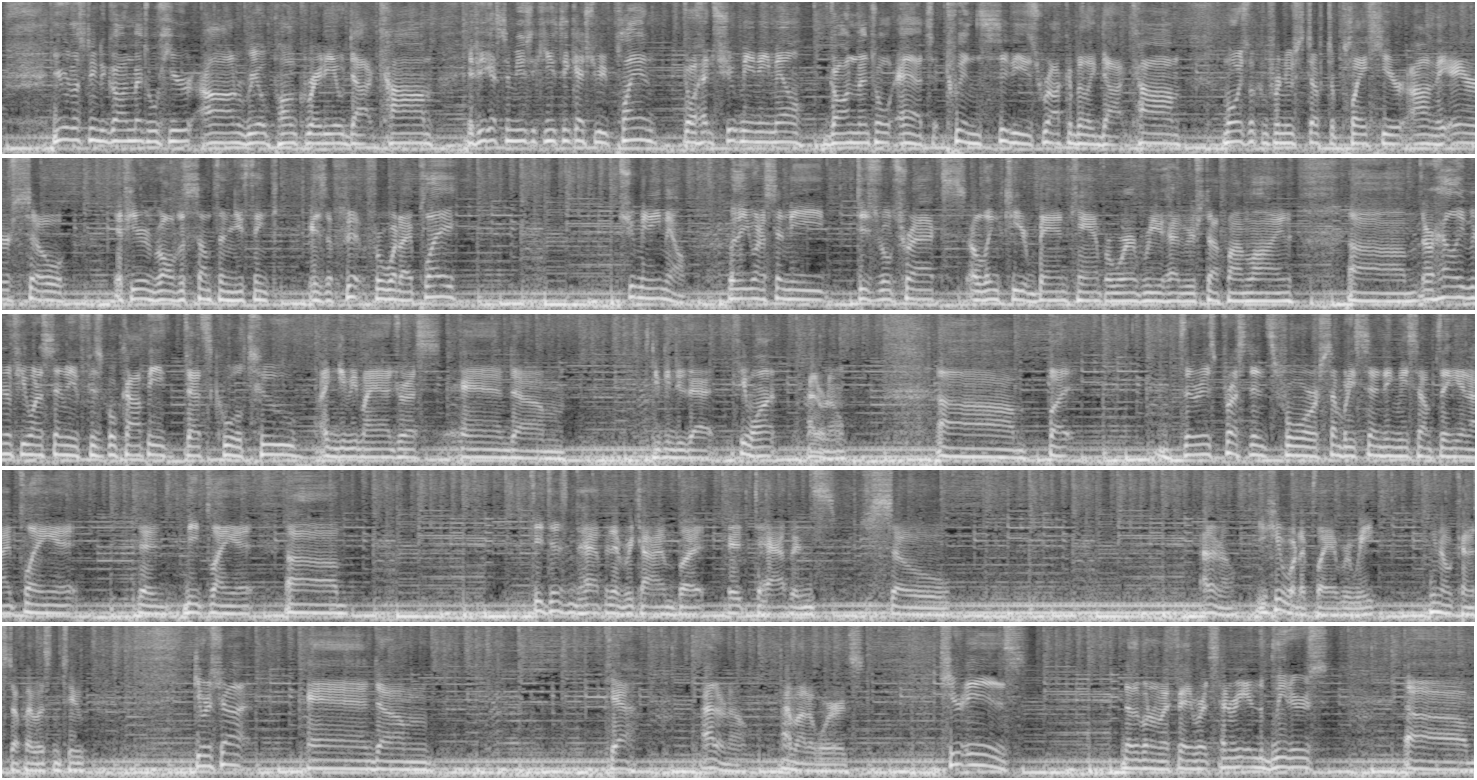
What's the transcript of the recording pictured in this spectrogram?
You were listening to Gone Mental here on RealPunkRadio.com. If you got some music you think I should be playing, go ahead and shoot me an email, gonemental at TwinCitiesRockabilly.com. I'm always looking for new stuff to play here on the air, so if you're involved with something you think is a fit for what I play, shoot me an email. Whether you want to send me digital tracks, a link to your Bandcamp or wherever you have your stuff online, um, or hell, even if you want to send me a physical copy, that's cool too. I can give you my address and um, you can do that if you want. I don't know. Um, but there is precedence for somebody sending me something and I playing it and me playing it. Um, it doesn't happen every time, but it happens. So I don't know. You hear what I play every week. You know what kind of stuff I listen to. Give it a shot. And um, yeah, I don't know. I'm out of words. Here is another one of my favorites, Henry and the Bleeders, um,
